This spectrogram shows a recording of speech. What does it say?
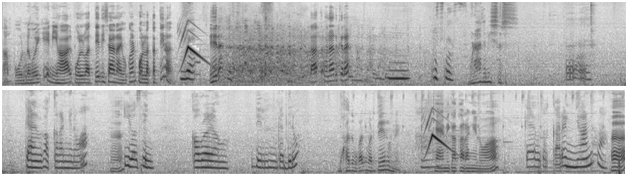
සම්පූර්ණම එකේ නිහාල් පොල්වත්තේ දිසානයි ඔයගොල්ලන්ට පොල්වත්තක් තියෙනවද? එහෙනම්? තාත්තා මොනවද කරන්නේ? බිස්නස් මොනවද බිස්නස් කෑම එකක් කරන්ගෙනවා ඈ? ඊරසින් කවුරයම් ඩෙලින් ගදදිනවා මොකද මොකද මට තේරුන්නේ? කෑම එකක් අරන් එනවා. කෑම එකක් කරන් යනවා. ඈ?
